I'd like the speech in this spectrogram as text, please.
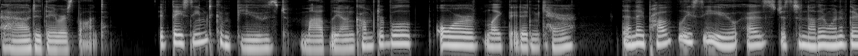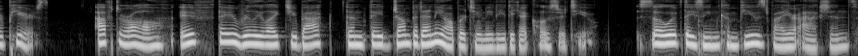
How did they respond? If they seemed confused, mildly uncomfortable, or like they didn't care, then they probably see you as just another one of their peers. After all, if they really liked you back, then they'd jump at any opportunity to get closer to you. So if they seem confused by your actions,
